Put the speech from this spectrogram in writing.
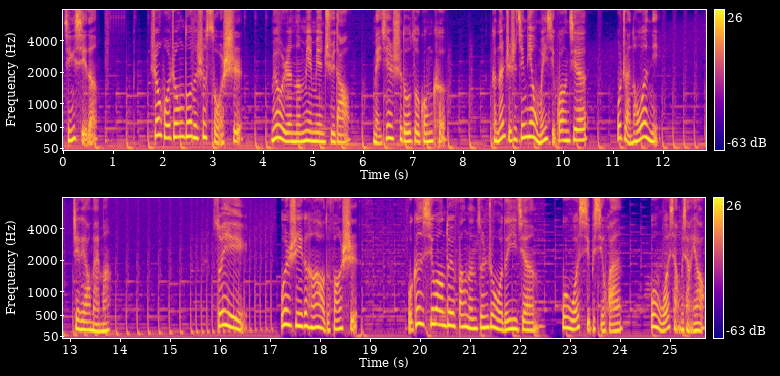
惊喜的。生活中多的是琐事，没有人能面面俱到，每件事都做功课。可能只是今天我们一起逛街，我转头问你：“这个要买吗？”所以，问是一个很好的方式。我更希望对方能尊重我的意见，问我喜不喜欢，问我想不想要。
